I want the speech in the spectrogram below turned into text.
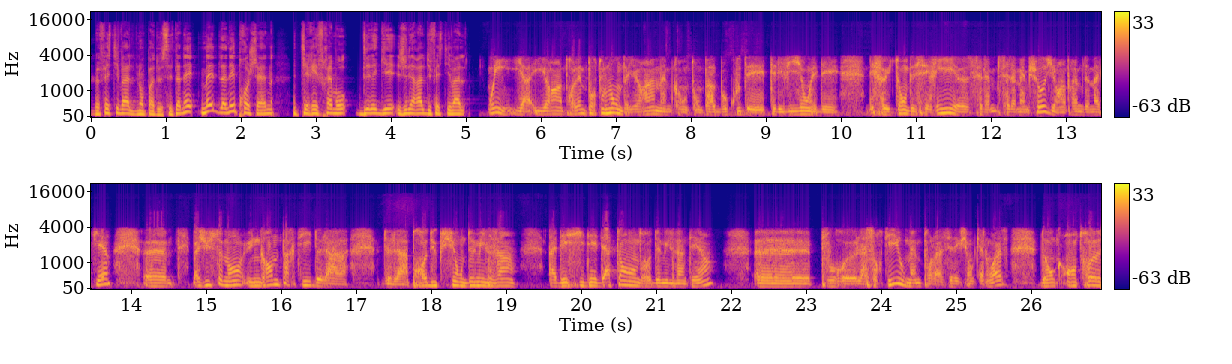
Le festival non pas de cette année, mais de l'année prochaine. Thierry Frémaux, délégué général du festival. Oui, il y, y, aura un problème pour tout le monde d'ailleurs, hein, même quand on parle beaucoup des télévisions et des, des feuilletons, des séries, euh, c'est la, la, même chose, il y aura un problème de matière. Euh, bah justement, une grande partie de la, de la production 2020 a décidé d'attendre 2021 euh, pour euh, la sortie ou même pour la sélection canoise. Donc entre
